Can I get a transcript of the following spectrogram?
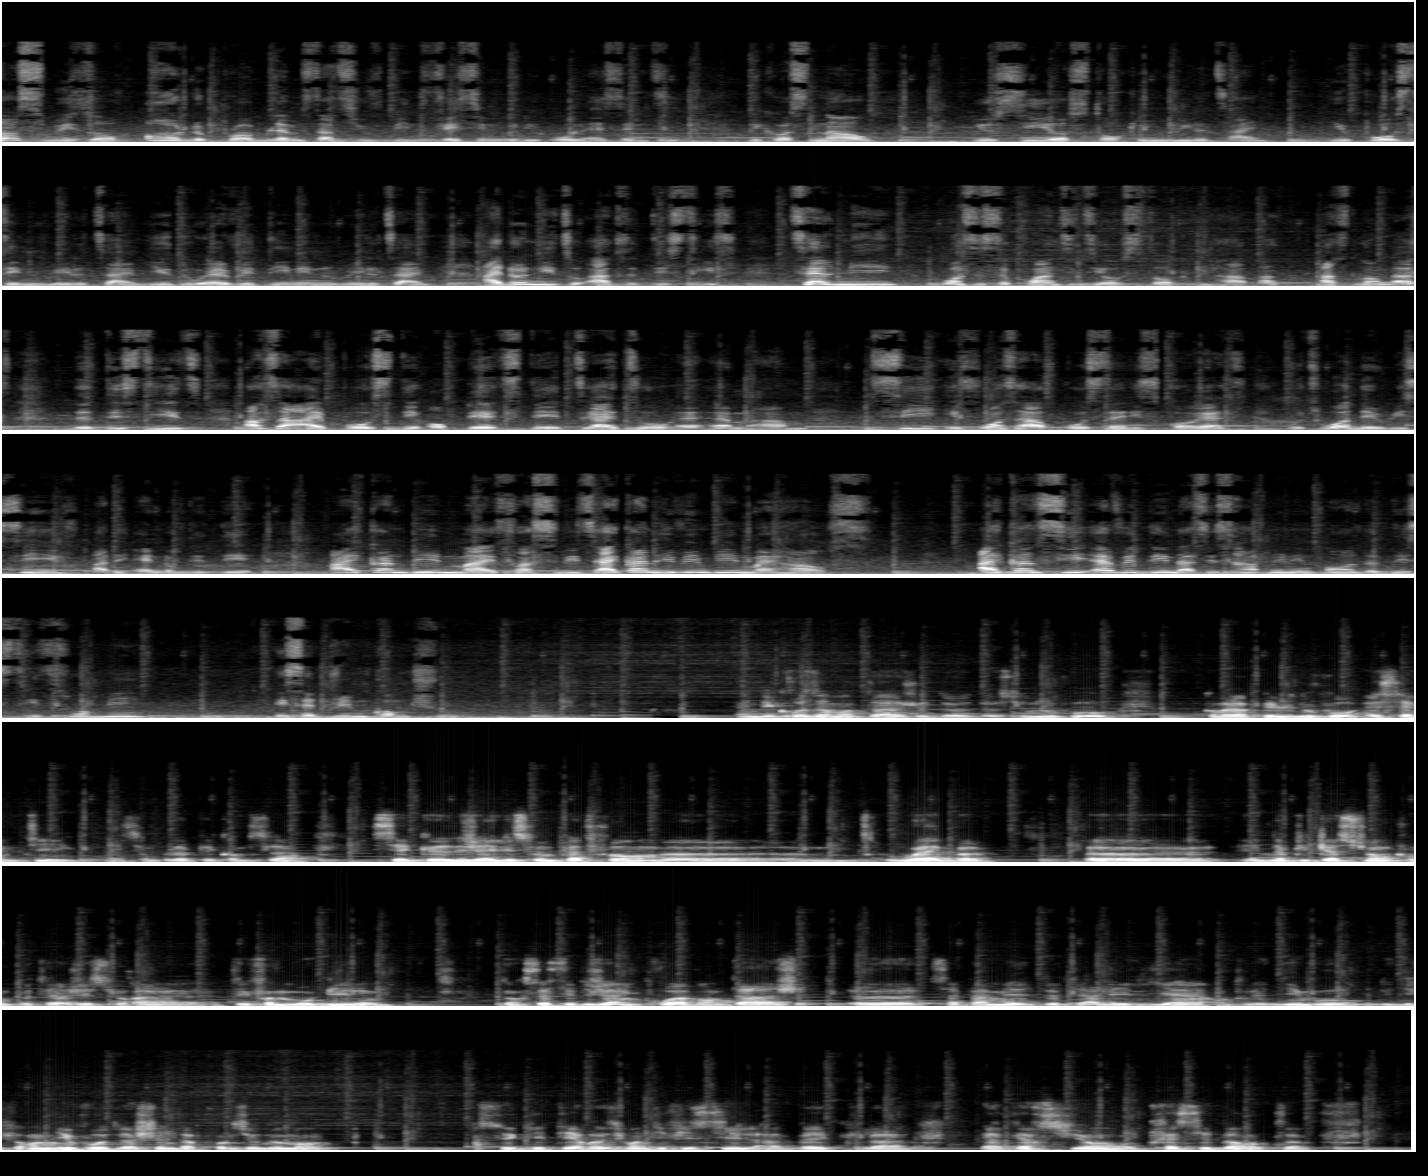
just resolve all the problems that you've been facing with the old SMT because now you see your stock in real time. You post in real time. You do everything in real time. I don't need to ask the districts. Tell me what is the quantity of stock you have. As, long as the districts after i post the updates they try to uh, um, um, see if what i've posted is correct with what they receive at the end of the day i can be in my facility. I can even be in my house. I can see everything that is happening in all the districts. For me it's a dream come true un des gros avantages de, ce nouveau, qu'on va l'appeler le nouveau SMT, hein, si on peut l'appeler comme cela, c'est que déjà il est sur une plateforme euh, web, euh, une application qu'on peut télécharger sur un téléphone mobile. Donc ça, c'est déjà un gros avantage. Euh, ça permet de faire les liens entre les différents niveaux de la chaîne d'approvisionnement, ce qui était relativement difficile avec la version précédente.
